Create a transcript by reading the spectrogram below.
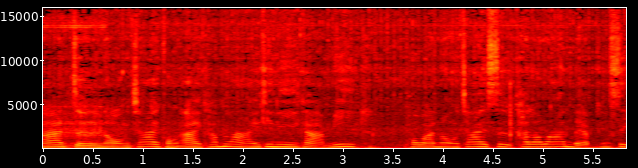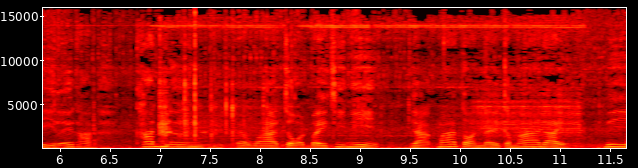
มาเจอน้องชายของอายคำหลายที่นี่ค่ะ มีเพราะว่าน้องชายซื้อคาราวานแบบทั้งสี่เลยค่ะ ขั้นหนึ่งแต่ว่าจอดไว้ที่นี่ อยากมาตอนไหนก็มาได้ นี่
